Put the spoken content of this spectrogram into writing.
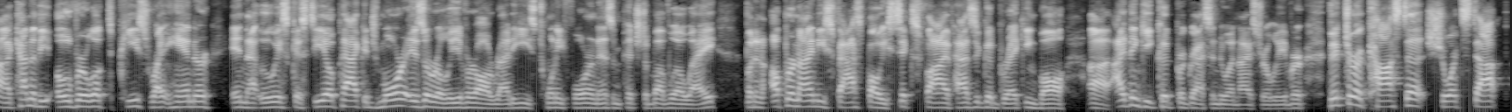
uh, kind of the overlooked piece, right hander in that Luis Castillo package. Moore is a reliever already. He's 24 and hasn't pitched above low A, but an upper 90s fastball. He's 6'5, has a good breaking ball. Uh, I think he could progress into a nice reliever. Victor Acosta, shortstop,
